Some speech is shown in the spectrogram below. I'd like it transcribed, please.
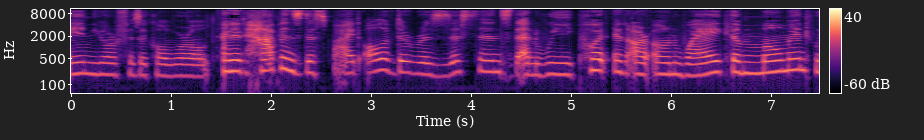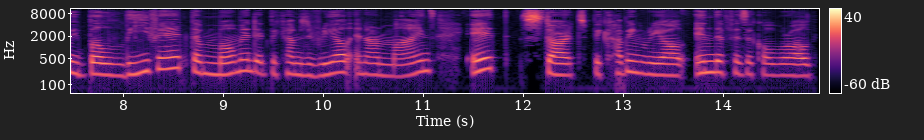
in your physical world. And it happens despite all of the resistance that we put in our own way. The moment we believe it, the moment it becomes real in our minds, it starts becoming real in the physical world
